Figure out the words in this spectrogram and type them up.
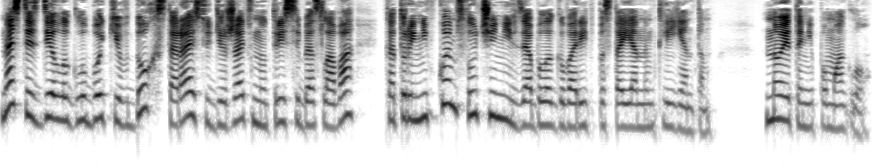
Настя сделала глубокий вдох, стараясь удержать внутри себя слова, которые ни в коем случае нельзя было говорить постоянным клиентам. Но это не помогло.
